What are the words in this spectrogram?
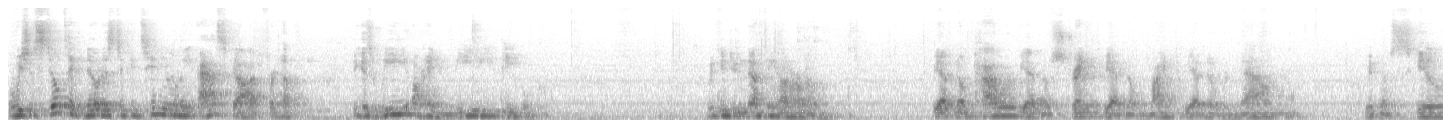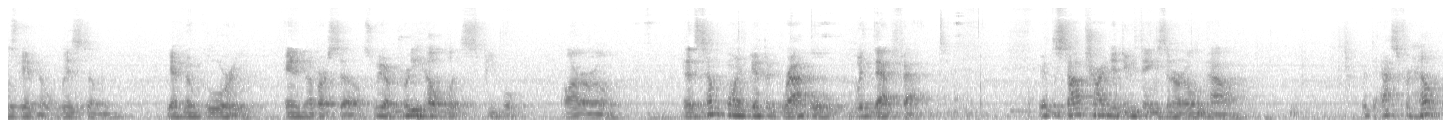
But we should still take notice to continually ask God for help, because we are a needy people. We can do nothing on our own. We have no power, we have no strength, we have no might, we have no renown, we have no skills, we have no wisdom, we have no glory in and of ourselves. We are pretty helpless people on our own. And at some point, we have to grapple with that fact. We have to stop trying to do things in our own power. We have to ask for help.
